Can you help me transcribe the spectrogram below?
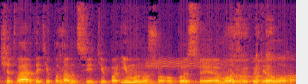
Четвертий, типу, там ці, типу, іменно що описує емоцію по діалогу,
